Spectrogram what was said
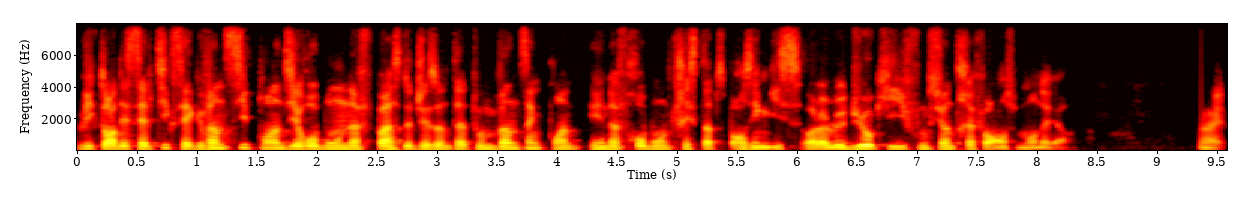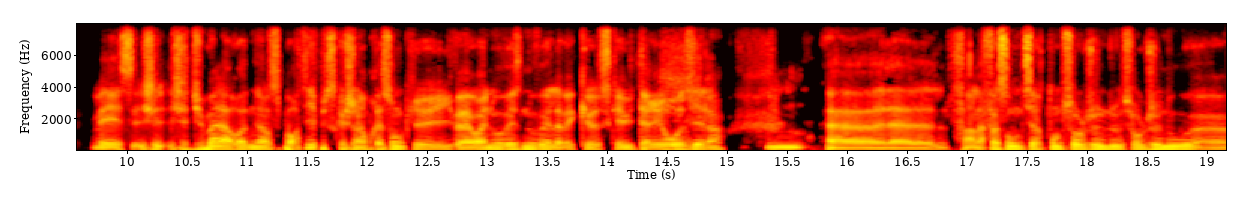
Victoire des Celtics avec 26 points, 10 rebonds, 9 passes de Jason Tatum, 25 points et 9 rebonds de Kristaps Porzingis. Voilà, le duo qui fonctionne très fort en ce moment d'ailleurs. Ouais, mais j'ai du mal à retenir le sportif parce que j'ai l'impression qu'il va y avoir une mauvaise nouvelle avec euh, ce qu'a eu Terry Rosier là. Mm. Euh, la, la, façon dont il retombe sur le genou, sur le genou euh,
